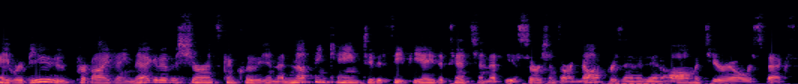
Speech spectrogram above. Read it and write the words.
A review provides a negative assurance conclusion that nothing came to the CPA's attention that the assertions are not presented in all material respects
